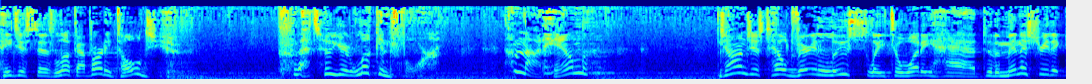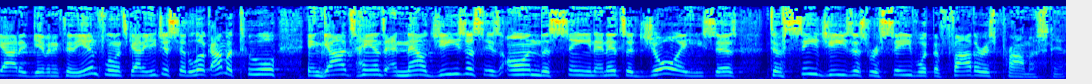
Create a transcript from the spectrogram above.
He just says, look, I've already told you. That's who you're looking for. I'm not him. John just held very loosely to what he had, to the ministry that God had given him, to the influence God had. He just said, look, I'm a tool in God's hands and now Jesus is on the scene and it's a joy, he says, to see Jesus receive what the Father has promised him.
